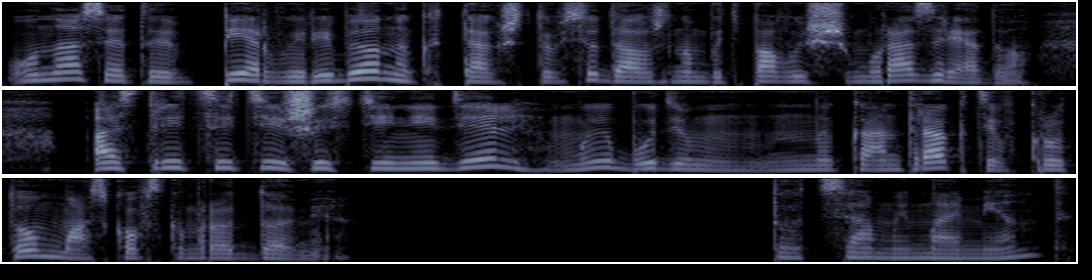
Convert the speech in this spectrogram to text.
У нас это первый ребенок, так что все должно быть по высшему разряду. А с 36 недель мы будем на контракте в крутом московском роддоме. Тот самый момент,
